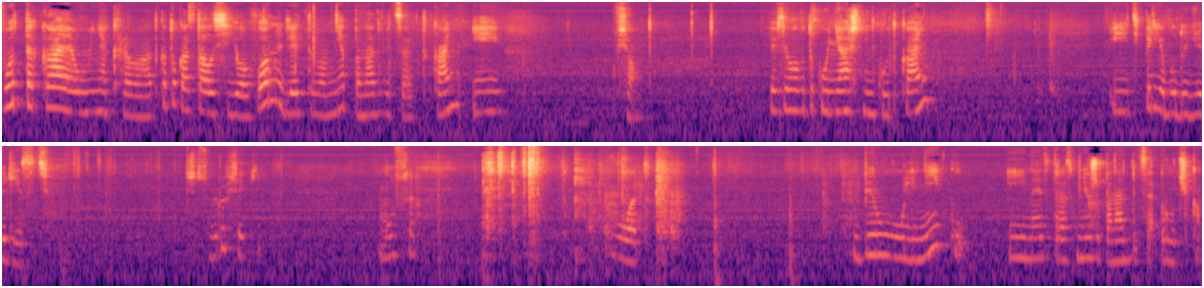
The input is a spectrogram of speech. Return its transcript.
Вот такая у меня кроватка, только осталось ее оформить. Для этого мне понадобится ткань и все. Я взяла вот такую няшненькую ткань. И теперь я буду ее резать. Сейчас уберу всякий мусор. Вот. Беру линейку, и на этот раз мне уже понадобится ручка.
